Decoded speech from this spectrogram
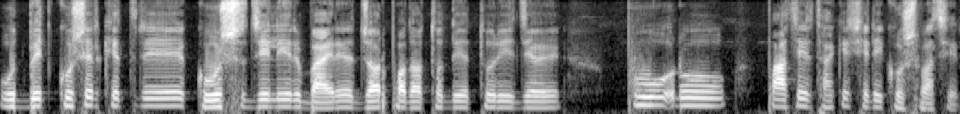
উদ্ভিদ কোষের ক্ষেত্রে কোষ ঝিলির বাইরের জড় পদার্থ দিয়ে তৈরি যে পুরো প্রাচীর থাকে, সেটি কোষ প্রাচীর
